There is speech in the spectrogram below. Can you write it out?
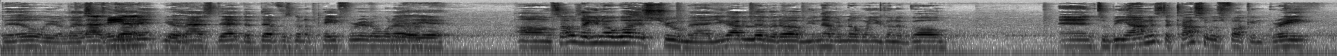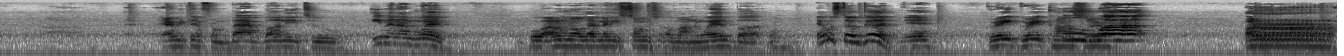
bill or your last, last payment, debt, your yeah. last debt. The devil's gonna pay for it or whatever. Yeah, yeah. Um, so I was like, you know what? It's true, man. You got to live it up. You never know when you're gonna go. And to be honest, the concert was fucking great. Uh, everything from Bad Bunny to even Anuel, who I don't know that many songs of Anuel, but it was still good. Yeah. Great, great concert. what? Real.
